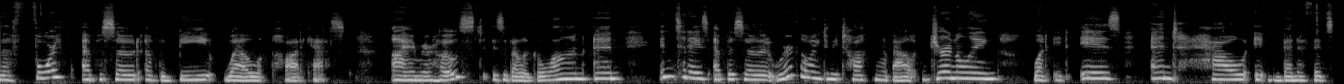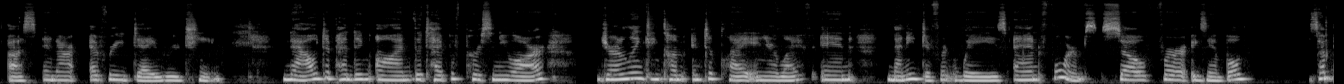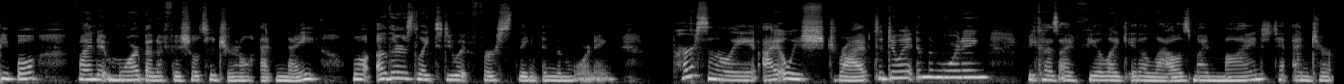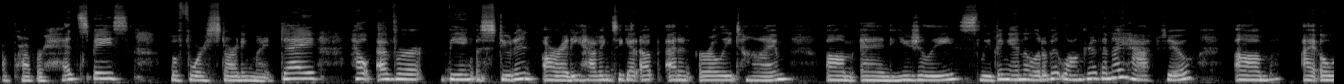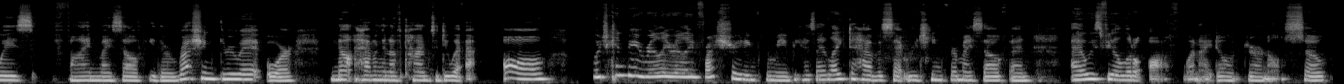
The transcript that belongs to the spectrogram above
the fourth episode of the Be Well podcast. I am your host, Isabella Galan, and in today's episode, we're going to be talking about journaling, what it is, and how it benefits us in our everyday routine. Now, depending on the type of person you are, journaling can come into play in your life in many different ways and forms. So, for example, some people find it more beneficial to journal at night, while others like to do it first thing in the morning. Personally, I always strive to do it in the morning because I feel like it allows my mind to enter a proper headspace before starting my day. However, being a student, already having to get up at an early time um, and usually sleeping in a little bit longer than I have to, um, I always find myself either rushing through it or not having enough time to do it at all, which can be really, really frustrating for me because I like to have a set routine for myself and I always feel a little off when I don't journal. So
